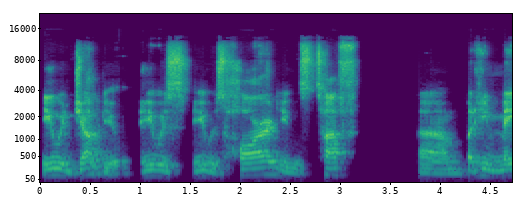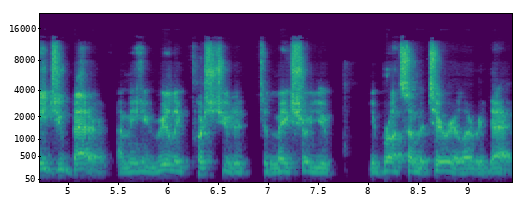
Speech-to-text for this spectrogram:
he would jump you. He was he was hard. He was tough. um, but he made you better. I mean, he really pushed you to to make sure you you brought some material every day.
